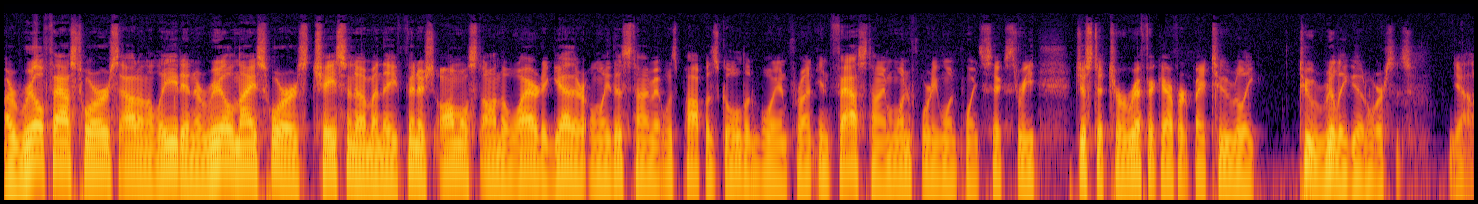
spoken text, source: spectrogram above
a real fast horse out on the lead and a real nice horse chasing them, and they finished almost on the wire together. Only this time it was Papa's Golden Boy in front in fast time, 141.63. Just a terrific effort by two really two really good horses. Yeah,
